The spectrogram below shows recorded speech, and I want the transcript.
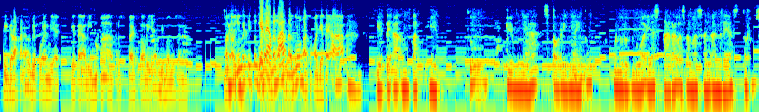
si gerakannya lebih fluent di GTA 5 terus kayak story-nya lebih bagus yang tahu juga sih itu gue GTA denger 4. karena gue nggak suka GTA GTA 4 itu gamenya, story-nya itu menurut gua ya setara lah sama San Andreas. Terus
